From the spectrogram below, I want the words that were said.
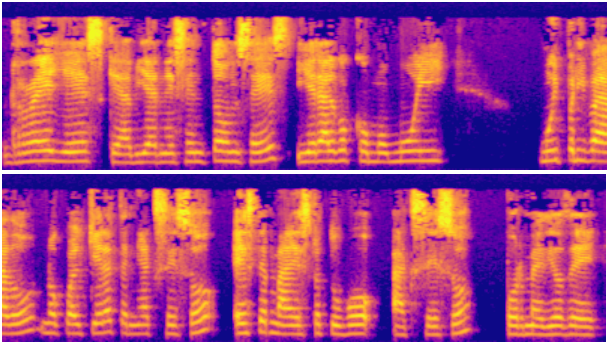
reyes que había en ese entonces y era algo como muy, muy privado, no cualquiera tenía acceso. Este maestro tuvo acceso por medio de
